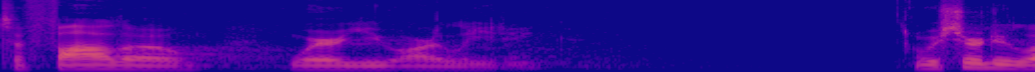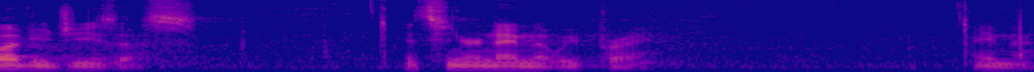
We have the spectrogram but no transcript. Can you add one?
to follow where you are leading. We sure do love you, Jesus. It's in your name that we pray. Amen.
